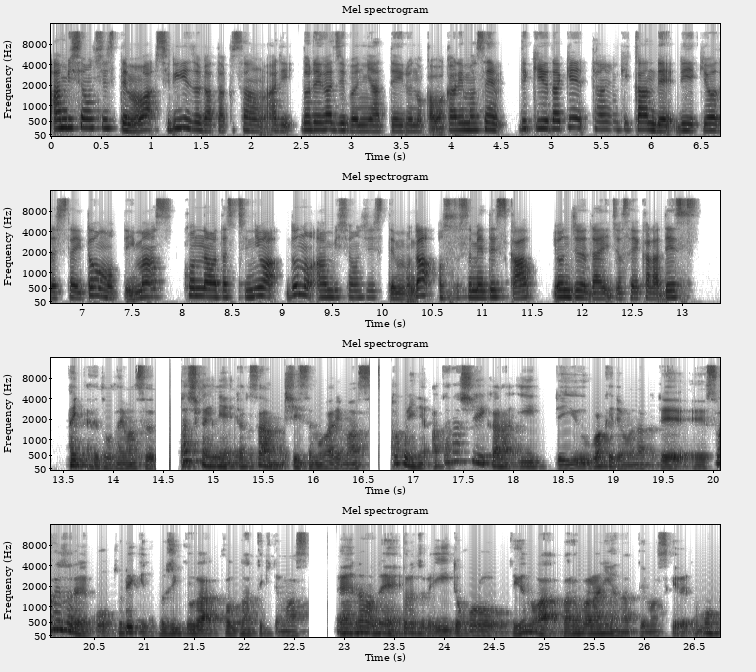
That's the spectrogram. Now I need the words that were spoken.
アンビションシステムはシリーズがたくさんあり、どれが自分に合っているのかわかりません。できるだけ短期間で利益を出したいと思っています。こんな私には、どのアンビションシステムがおすすめですか ?40 代女性からです。はい、ありがとうございます。確かにね、たくさんシステムがあります。特にね、新しいからいいっていうわけではなくて、それぞれこう取引のロジックが異なってきてます。えー、なので、それぞれいいところっていうのはバラバラにはなってますけれども、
